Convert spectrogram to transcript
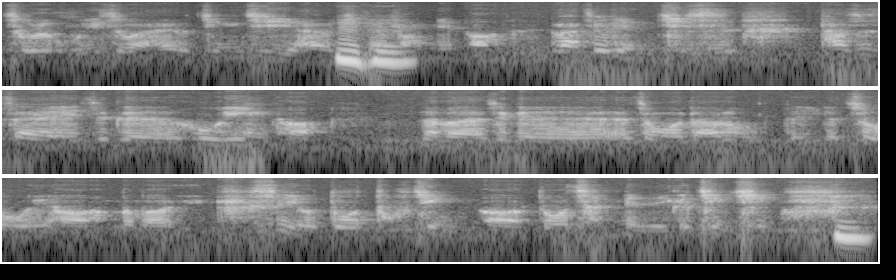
除了武力之外，还有经济，还有其他方面啊。那这点其实他是在这个呼应哈，那么这个中国大陆的一个作为哈，那么是有多途径啊、多层面的一个进行。嗯，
